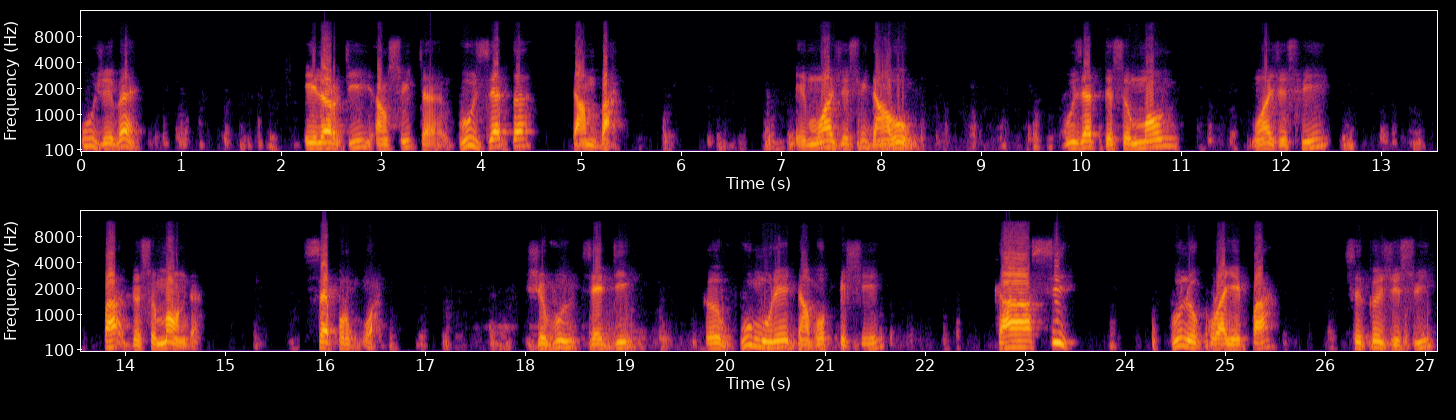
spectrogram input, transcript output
où je vais. Il leur dit ensuite, vous êtes d'en bas et moi je suis d'en haut. Vous êtes de ce monde, moi je suis pas de ce monde. C'est pourquoi je vous ai dit que vous mourrez dans vos péchés, car si vous ne croyez pas ce que je suis,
